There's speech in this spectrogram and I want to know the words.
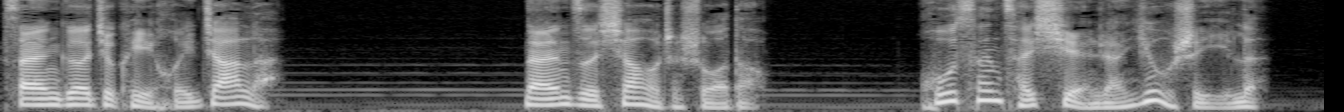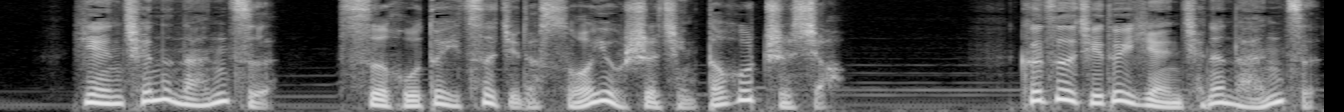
三哥就可以回家了。男子笑着说道。胡三才显然又是一愣，眼前的男子似乎对自己的所有事情都知晓，可自己对眼前的男子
